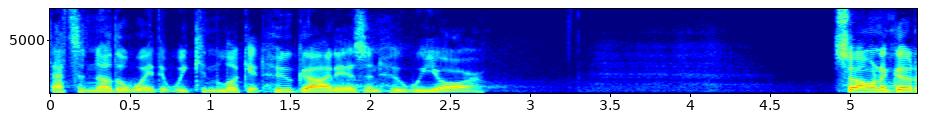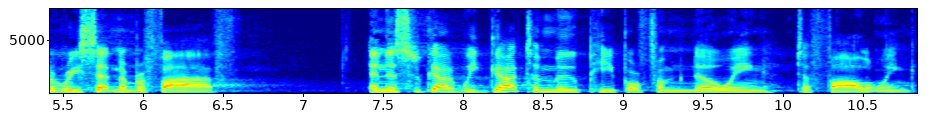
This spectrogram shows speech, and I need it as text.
That's another way that we can look at who God is and who we are. So I want to go to reset number five. And this is God, we got to move people from knowing to following.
